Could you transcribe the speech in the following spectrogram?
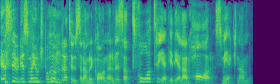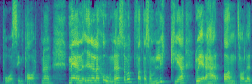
En studie som har gjorts på 100 000 amerikaner visar att två tredjedelar har smeknamn på sin partner. Men i relationer som uppfattas som lyckliga, då är det här antalet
